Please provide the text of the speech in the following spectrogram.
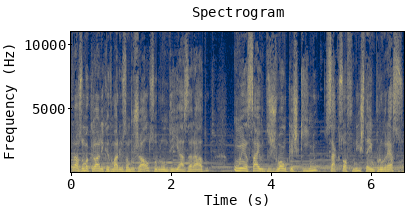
traz uma crónica de Mário Zambujal sobre um dia azarado, um ensaio de João Casquinho, saxofonista em progresso,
